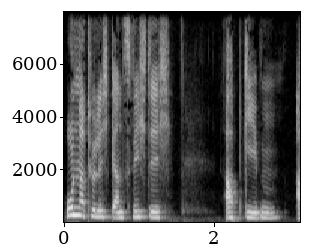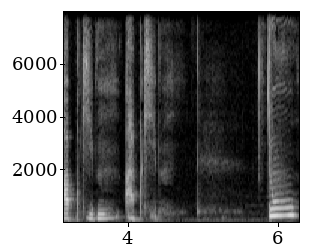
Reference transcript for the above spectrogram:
Und natürlich ganz wichtig, abgeben, abgeben, abgeben. Du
